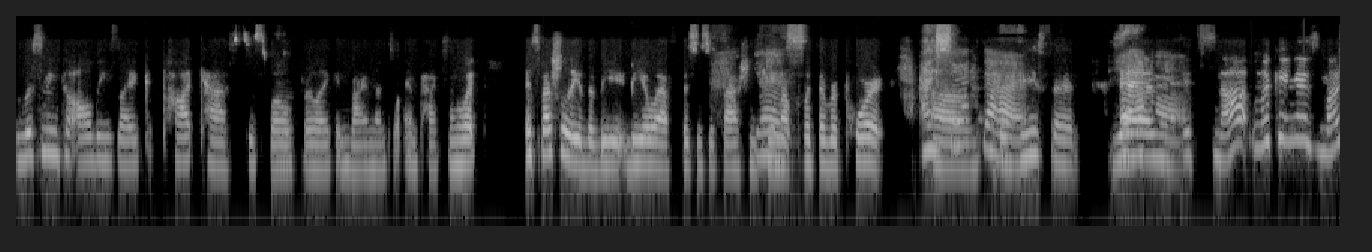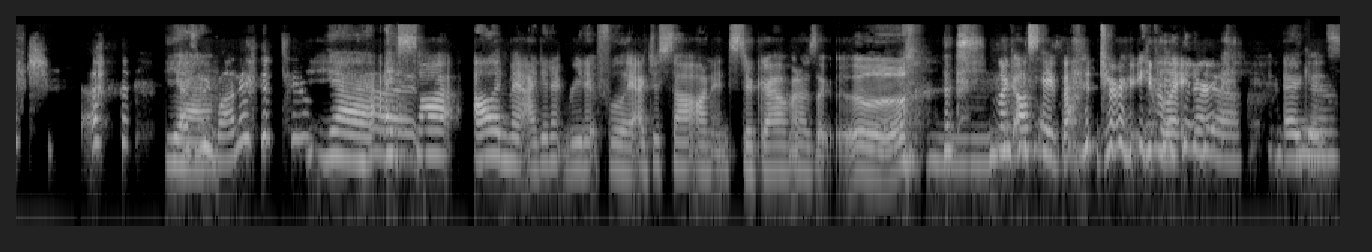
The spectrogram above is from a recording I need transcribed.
listening to all these like podcasts as well mm-hmm. for like environmental impacts and what especially the B- BOF Business of Fashion yes. came up with the report. I um, saw that. The recent. Yeah. And it's not looking as much yeah as we wanted it to yeah but... i saw i'll admit i didn't read it fully. I just saw on instagram and i was like ugh. Mm. like i'll save that to read later. Yeah. it yeah. gets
